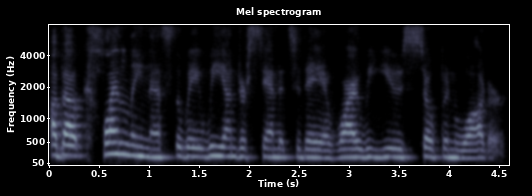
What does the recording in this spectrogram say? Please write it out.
about cleanliness the way we understand it today, of why we use soap and water.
